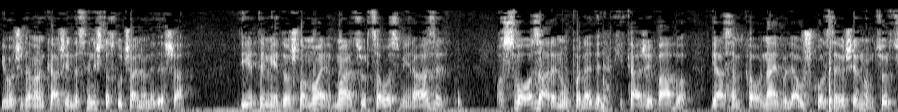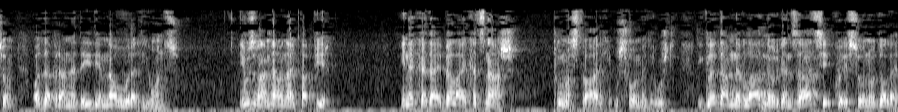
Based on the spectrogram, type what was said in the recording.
i hoću da vam kažem da se ništa slučajno ne dešava. Dijete mi je došlo moje, moja curca osmi razred svo ozareno u ponedjeljak. I kaže babo ja sam kao najbolja u školi sa još jednom curcom odabrana da idem na ovu radioncu. I uzmam ja onaj papir i nekada je belaj kad znaš puno stvari u svome društvu. I gledam nevladne organizacije koje su ono dole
